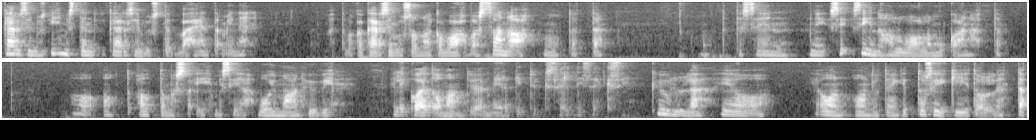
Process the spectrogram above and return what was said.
kärsimys, ihmisten kärsimysten vähentäminen. Että vaikka kärsimys on aika vahva sana, mutta että mutta että sen, niin si, siinä haluaa olla mukana, että auttamassa ihmisiä voimaan hyvin. Eli koet oman työn merkitykselliseksi. Kyllä, joo. Ja on, on jotenkin tosi kiitollinen, että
